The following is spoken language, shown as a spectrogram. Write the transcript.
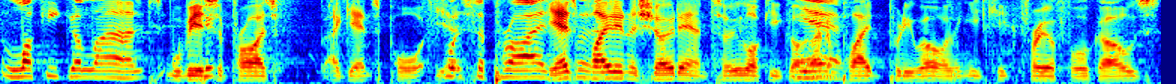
Lachie Gallant. Will be a surprise against Port. Yes. surprise. He has played in a showdown too, Lachie Gallant, Yeah. and played pretty well. I think he kicked three or four goals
